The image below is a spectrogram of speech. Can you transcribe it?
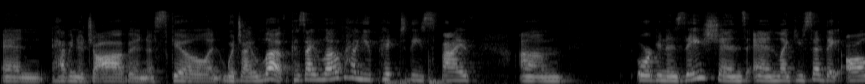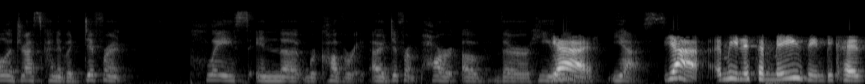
and having a job and a skill and which i love because i love how you picked these five um, organizations, and like you said, they all address kind of a different place in the recovery, a different part of their healing. Yes. Yes. Yeah, I mean it's amazing because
